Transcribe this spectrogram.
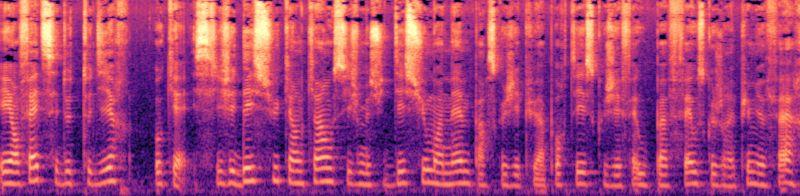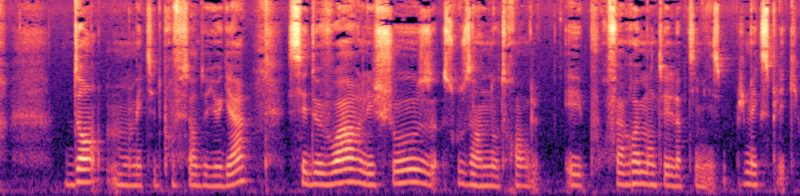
Et en fait, c'est de te dire, ok, si j'ai déçu quelqu'un ou si je me suis déçu moi-même parce que j'ai pu apporter ce que j'ai fait ou pas fait ou ce que j'aurais pu mieux faire dans mon métier de professeur de yoga, c'est de voir les choses sous un autre angle et pour faire remonter l'optimisme. Je m'explique.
